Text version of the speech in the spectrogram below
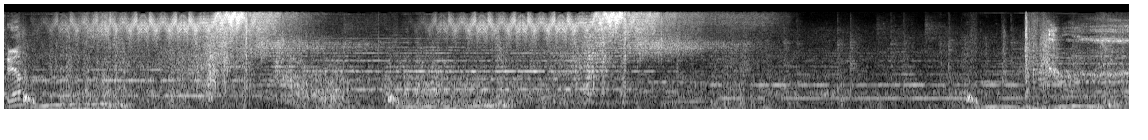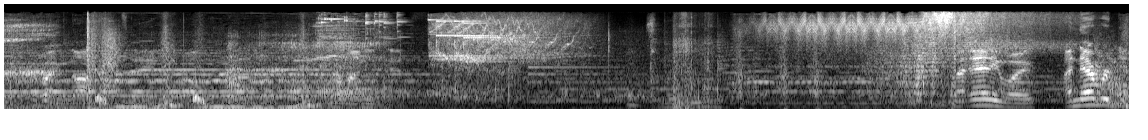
But anyway, I never did.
